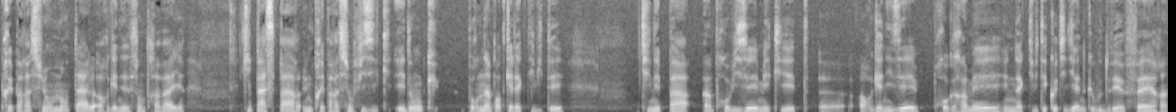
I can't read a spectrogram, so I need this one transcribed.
préparation mentale, organisation de travail, qui passe par une préparation physique. Et donc, pour n'importe quelle activité, qui n'est pas improvisée, mais qui est euh, organisée, programmée, une activité quotidienne que vous devez faire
